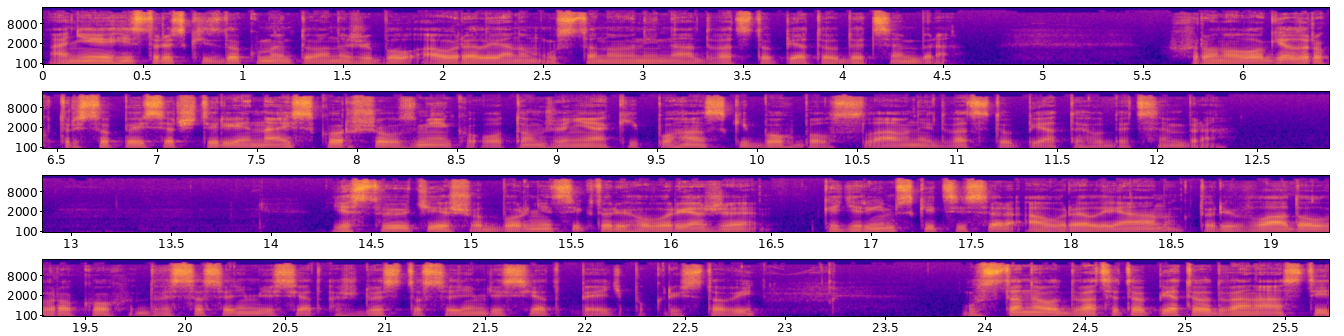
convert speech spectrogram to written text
a nie je historicky zdokumentované, že bol Aurelianom ustanovený na 25. decembra. Chronológia z roku 354 je najskoršou zmienkou o tom, že nejaký pohanský boh bol slávny 25. decembra. Jestvujú tiež odborníci, ktorí hovoria, že keď rímsky cisár Aurelián, ktorý vládol v rokoch 270 až 275 po Kristovi, ustanovil 25.12.274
